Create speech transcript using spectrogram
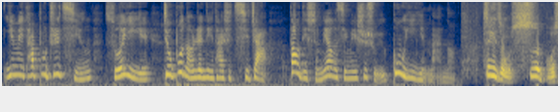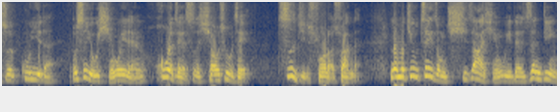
因为他不知情，所以就不能认定他是欺诈？到底什么样的行为是属于故意隐瞒呢？这种是不是故意的，不是由行为人或者是销售者自己说了算的。那么就这种欺诈行为的认定，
